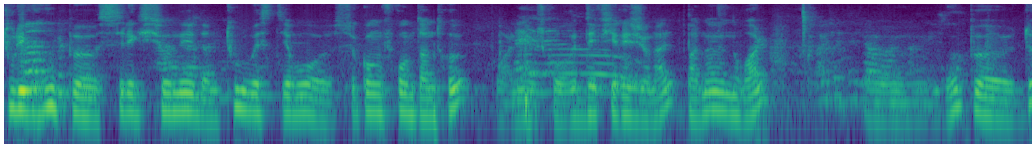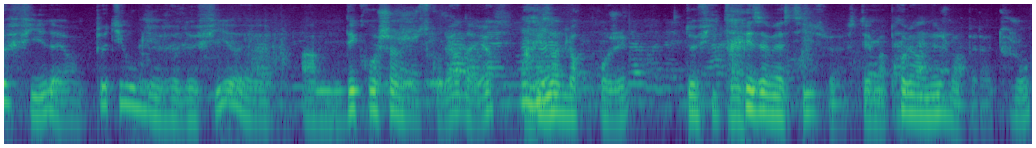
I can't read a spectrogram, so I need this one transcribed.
tous les groupes euh, sélectionnés dans tout l'Ouest Hérault euh, se confrontent entre eux pour aller jusqu'au défi régional. Pendant un oral, euh, un groupe de filles, d'ailleurs, un petit groupe de, de filles, euh, en décrochage scolaire d'ailleurs, présentent leur projet. Deux filles très investies, c'était ma première année, je me rappellerai toujours.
